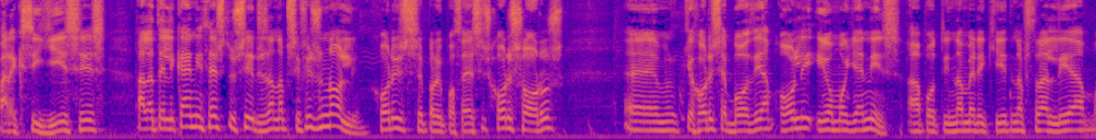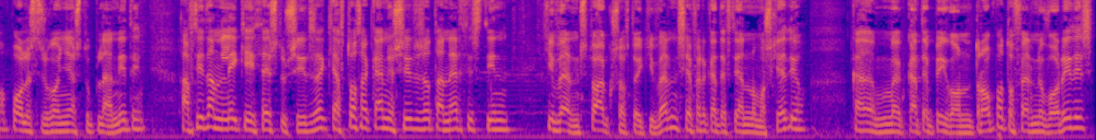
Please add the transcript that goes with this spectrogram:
παρεξηγήσεις, αλλά τελικά είναι η θέση του ΣΥΡΙΖΑ να ψηφίζουν όλοι, χωρίς προποθέσει, χωρίς όρους ε, και χωρίς εμπόδια, όλοι οι ομογενείς από την Αμερική, την Αυστραλία, από όλες τις γωνιές του πλανήτη. Αυτή ήταν, λέει, και η θέση του ΣΥΡΙΖΑ και αυτό θα κάνει ο ΣΥΡΙΖΑ όταν έρθει στην κυβέρνηση. Το άκουσε αυτό η κυβέρνηση, έφερε κατευθείαν νομοσχέδιο με κατεπήγον τρόπο, το φέρνει ο Βορύδης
